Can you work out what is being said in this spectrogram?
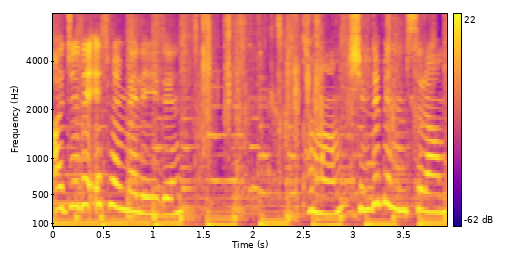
Acele etmemeliydin. Tamam şimdi benim sıram.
